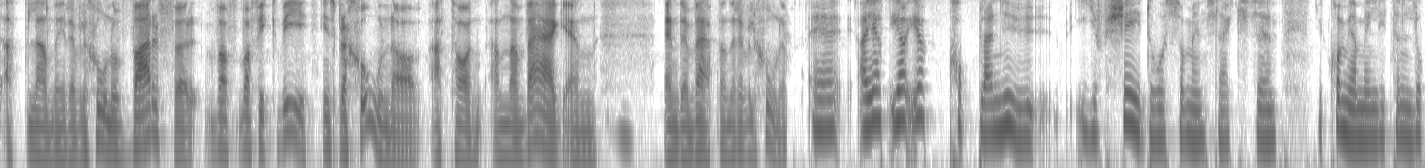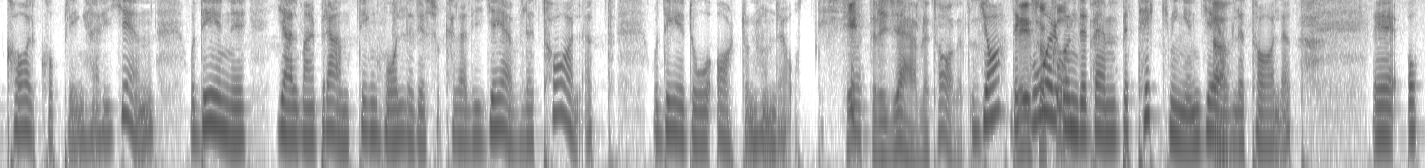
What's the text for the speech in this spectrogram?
att landa i en revolution och varför, vad, vad fick vi inspiration av att ta en annan väg än, mm. än den väpnade revolutionen? Eh, jag, jag, jag, kopplar nu i och för sig då som en slags, eh, nu kommer jag med en liten lokal koppling här igen. Och det är när Hjalmar Branting håller det så kallade Gävletalet. Och det är då 1886. Heter det Gävletalet? Ja, det, det går under den beteckningen Gävletalet. Ja. Eh, och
